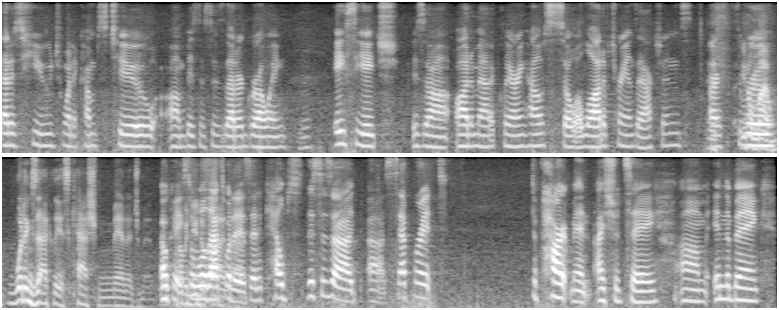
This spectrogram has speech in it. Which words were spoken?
That is huge when it comes to um, businesses that are growing. Mhm. ACH is an automatic clearinghouse, so a lot of transactions are If through. you what exactly is cash management? Okay, so well, that's what it that? is. It helps. This is a, a separate department, I should say, um, in the bank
